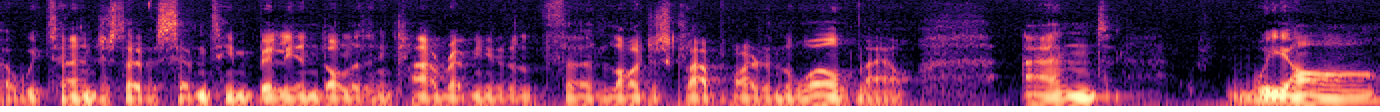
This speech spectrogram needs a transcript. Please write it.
uh, we turned just over $17 billion in cloud revenue, the third largest cloud provider in the world now. And we are,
